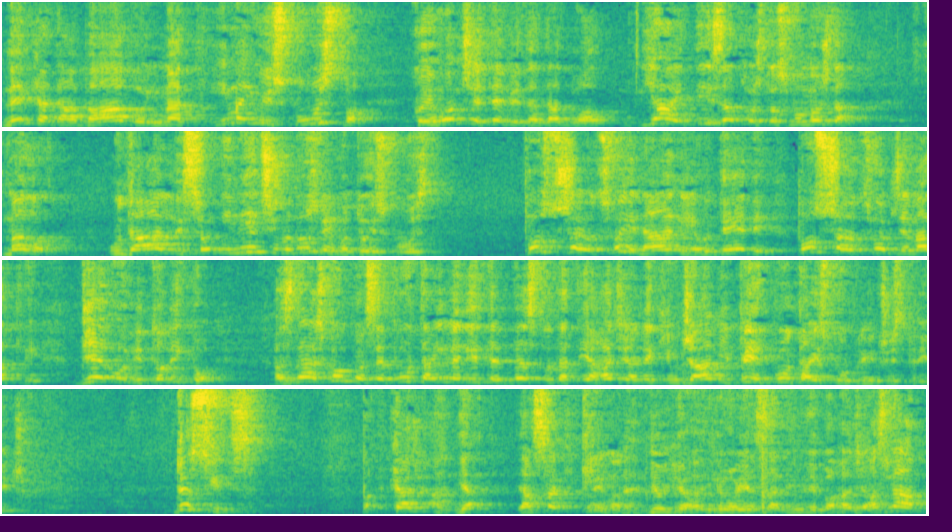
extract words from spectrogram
nekada babo i mati, imaju iskustvo koje hoće tebi da dadnu, ali ja i ti zato što smo možda malo udalili se od njih, nećemo da uzmemo to iskustvo. Poslušaj od svoje nanije, od dede, poslušaj od svog džematli, vjeruj mi toliko, Pa znaš koliko se puta imenite desilo da ti je hađija neki u džami pet puta istu priču ispriču. Desic. Pa kaže, a, ja, ja svaki klima, jo, jo, jo, je zanimljivo hađija. A znam,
